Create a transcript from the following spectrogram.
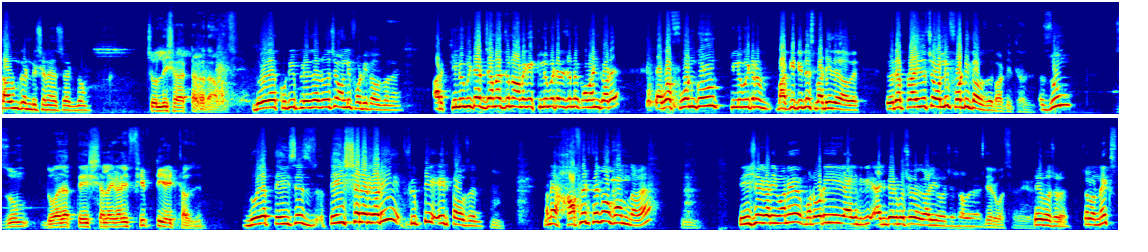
দারুণ কন্ডিশনে আছে একদম। চল্লিশ হাজার টাকা দাম আছে। দু হাজার কুড়ি প্লেজার রয়েছে অনলি ফর্টি থাউজেন্ডে আর কিলোমিটার জানার জন্য অনেকে কিলোমিটারের জন্য কমেন্ট করে। একবার ফোন করুন কিলোমিটার বাকি ডিটেলস পাঠিয়ে দেওয়া হবে। তো এটা প্রাইস হচ্ছে only forty thousand forty thousand zoom zoom দু হাজার তেইশ সালের গাড়ি ফিফটি এইট থাউজেন্ড দু হাজার তেইশে তেইশ সালের গাড়ি ফিফটি এইট থাউজেন্ড মানে হাফের থেকেও কম দাম হ্যাঁ? তেইশের গাড়ি মানে মোটামুটি এক- দেড় বছরের গাড়ি হয়েছে সবে। দেড় বছরের গাড়ি। দেড় বছরে চলো next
